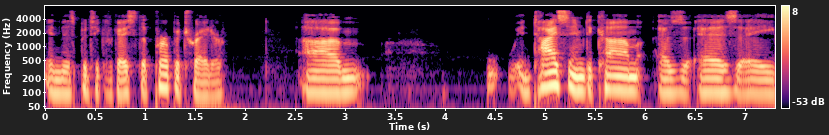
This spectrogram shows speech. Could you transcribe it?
in this particular case, the perpetrator, um, entice him to come as as a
